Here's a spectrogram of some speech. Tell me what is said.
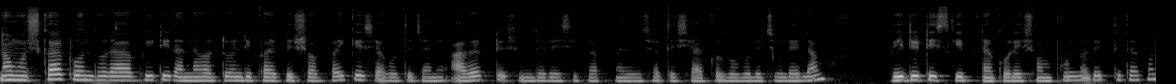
নমস্কার বন্ধুরা, বিউটি রান্নাঘর টোয়েন্টি ফাইভের সবাইকে স্বাগত জানাই আরও একটা সুন্দর রেসিপি আপনাদের সাথে শেয়ার করব বলে চলে এলাম। ভিডিওটি স্কিপ না করে সম্পূর্ণ দেখতে থাকুন।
